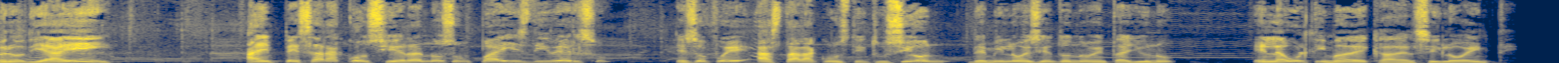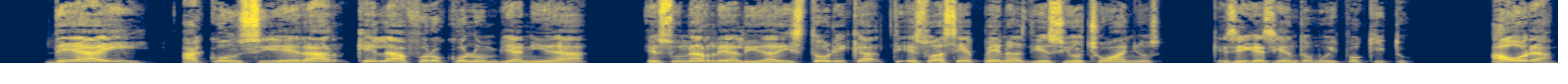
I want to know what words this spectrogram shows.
Bueno, de ahí a empezar a considerarnos un país diverso, eso fue hasta la constitución de 1991, en la última década del siglo XX. De ahí a considerar que la afrocolombianidad es una realidad histórica, eso hace apenas 18 años, que sigue siendo muy poquito. Ahora,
